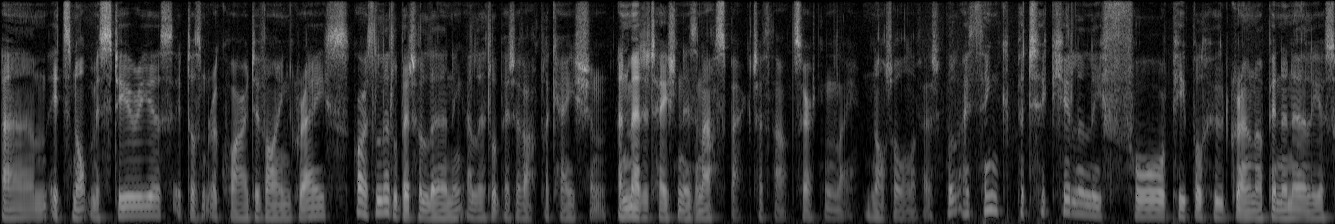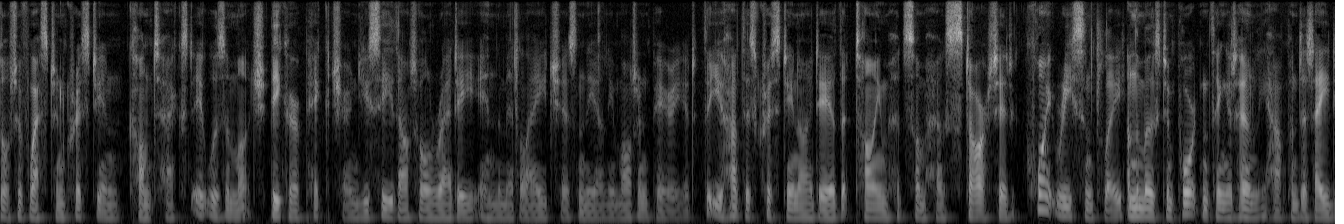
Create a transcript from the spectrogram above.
Um, it's not mysterious, it doesn't require divine grace, it requires a little bit of learning, a little bit of application. And meditation is an aspect of that, certainly, not all of it. Well, I think particularly for people who'd grown up in an earlier sort of Western Christian context, it was a much bigger picture, and you see that already in the Middle Ages and the early modern period, that you had this Christian idea that time had somehow started quite recently, and the most important thing had only happened at AD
